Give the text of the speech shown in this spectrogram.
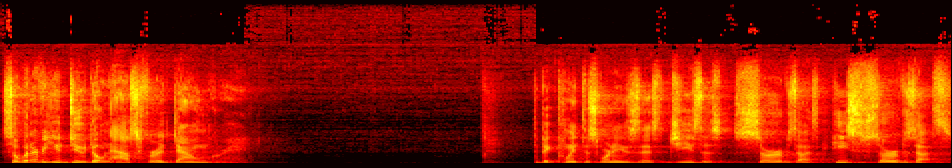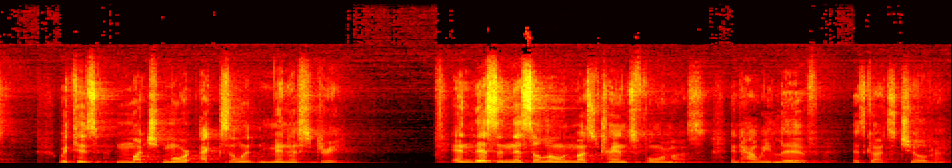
So, whatever you do, don't ask for a downgrade. The big point this morning is this Jesus serves us, He serves us with His much more excellent ministry. And this and this alone must transform us in how we live as God's children.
